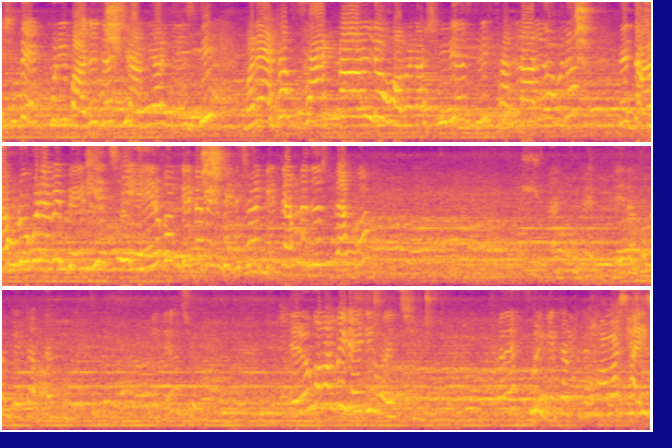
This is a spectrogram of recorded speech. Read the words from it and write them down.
এসে তো এক্ষুনি বাজে যাচ্ছি, আমি আর মেজদি। মানে একটা ফ্যান না আনলেও হবে না সিরিয়াসলি ফ্যান না আনলেও হবে না। তাই তাড়াহুড়ো করে আমি বেরিয়েছি, এইরকম গেট আমি বেরিয়েছি। আমার গেট আপটা জাস্ট দেখো। এই গেট আপ দেখো। এই এরকম আমি রেডি হয়েছি। মানে ফুল গেট আপ আমার সাইজ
